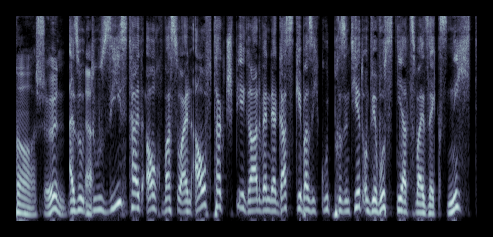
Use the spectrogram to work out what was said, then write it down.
Oh, schön. Also Ja. du siehst halt auch, was so ein Auftaktspiel, gerade wenn der Gastgeber sich gut präsentiert und wir wussten ja 2-6 nicht,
